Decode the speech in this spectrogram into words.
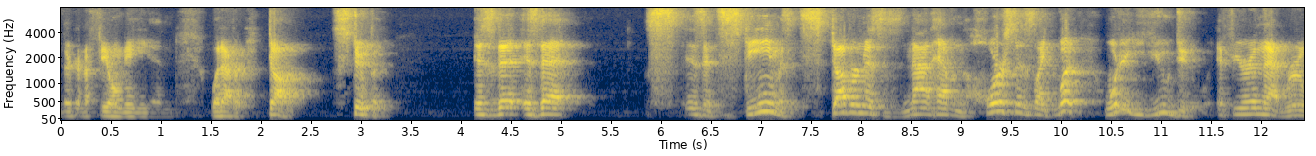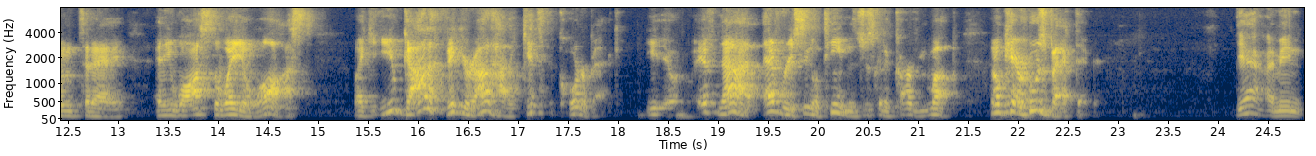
they're going to feel me and whatever. Dumb stupid. Is that is that is it steam? Is it stubbornness? Is it not having the horses? Like what what do you do if you're in that room today and you lost the way you lost? Like you got to figure out how to get to the quarterback. If not, every single team is just going to carve you up. I don't care who's back there. Yeah, I mean,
